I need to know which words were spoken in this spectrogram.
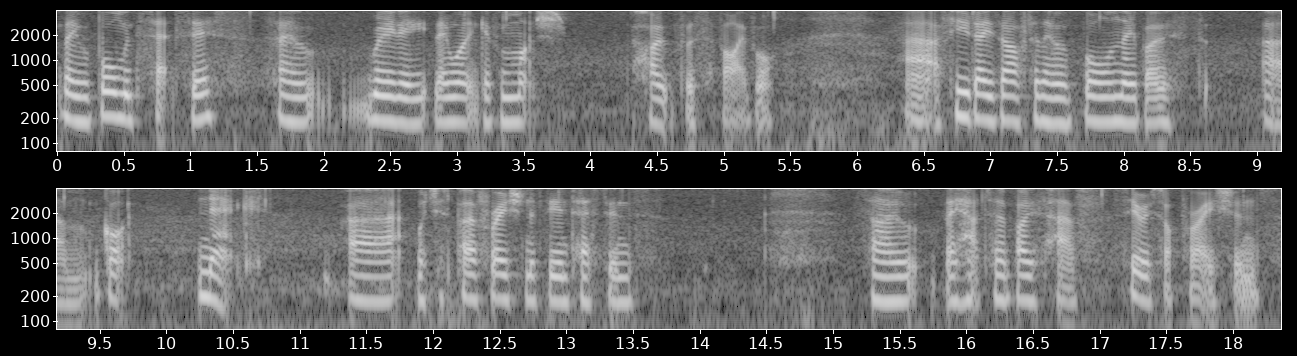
they were born with sepsis, so really they weren't given much hope for survival. Uh, a few days after they were born, they both um, got NEC, uh, which is perforation of the intestines. So they had to both have serious operations,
